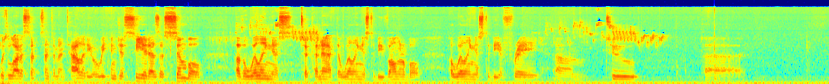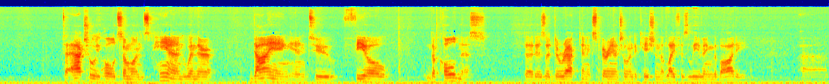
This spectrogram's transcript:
with a lot of sentimentality, or we can just see it as a symbol of a willingness to connect, a willingness to be vulnerable, a willingness to be afraid, um, to uh, to actually hold someone's hand when they're dying and to feel the coldness that is a direct and experiential indication that life is leaving the body. Um,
